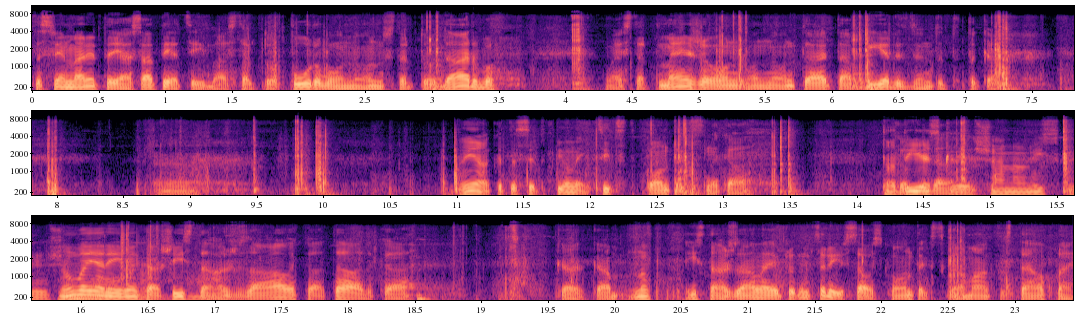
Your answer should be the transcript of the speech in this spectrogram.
tas vienmēr ir tajās attiecībās starp to purvu un, un starp to darbu vai starp mežu, un, un, un tā ir tā pieredze. Un, tu, tu, tā kā, uh, jā, tas ir pilnīgi cits konteksts nekā Tāda ieskriešana un izskriešana. Nu, vai arī vienkārši izstāžu zāle kā tāda, kā, kā, kā nu, izstāžu zālē, protams, arī ir savs konteksts kā mākslas telpai.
